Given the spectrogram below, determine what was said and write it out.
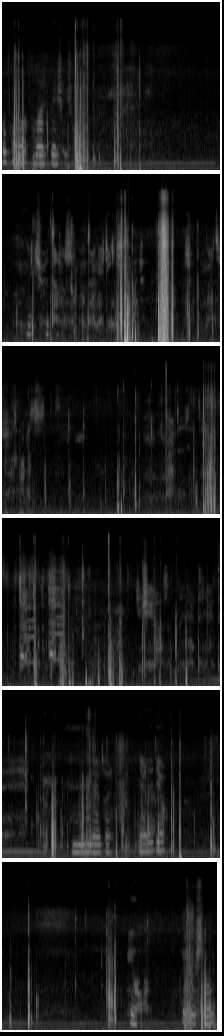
Hop ama Mark 5'miş bu. Şöyle tam sonunda ne renk şey var. Nerede şu bakın. Nerede? Bir şey lazım. Nerede? Nerede? Hmm, nerede? Nerede diyor? Yok. Neymiş lan?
